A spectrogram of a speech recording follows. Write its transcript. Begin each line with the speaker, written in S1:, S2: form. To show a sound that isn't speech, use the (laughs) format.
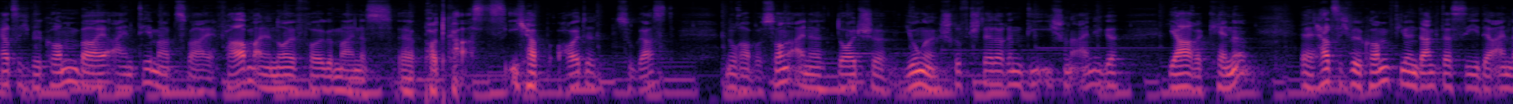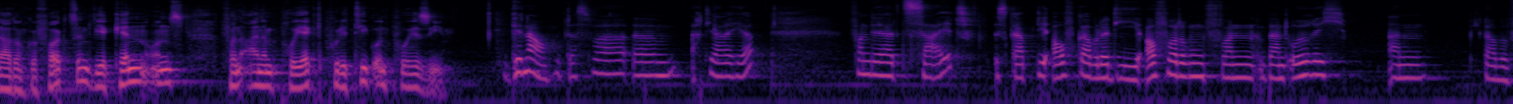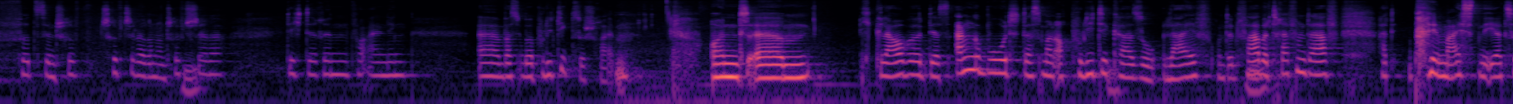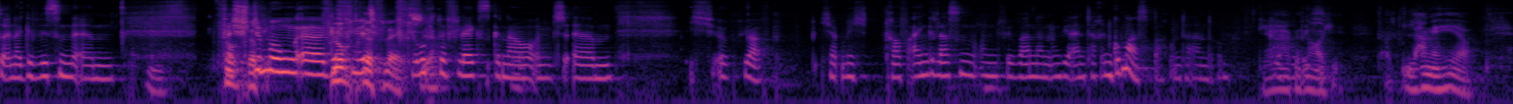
S1: Herzlich willkommen bei Ein Thema, zwei Farben, eine neue Folge meines äh, Podcasts. Ich habe heute zu Gast Nora Bossong, eine deutsche junge Schriftstellerin, die ich schon einige Jahre kenne. Äh, herzlich willkommen, vielen Dank, dass Sie der Einladung gefolgt sind. Wir kennen uns von einem Projekt Politik und Poesie.
S2: Genau, das war ähm, acht Jahre her. Von der Zeit, es gab die Aufgabe oder die Aufforderung von Bernd Ulrich an glaube, 14 Schrift, Schriftstellerinnen und Schriftsteller. Dichterinnen vor allen Dingen, äh, was über Politik zu schreiben. Und ähm, ich glaube, das Angebot, dass man auch Politiker so live und in Farbe mhm. treffen darf, hat (laughs) bei den meisten eher zu einer gewissen ähm, mhm. Verstimmung äh, geführt. Fluchtreflex. Fluchtreflex, ja. genau. Und ähm, ich, äh, ja, ich habe mich darauf eingelassen und wir waren dann irgendwie einen Tag in Gummersbach unter anderem.
S1: Ja, genau. Ich lange her.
